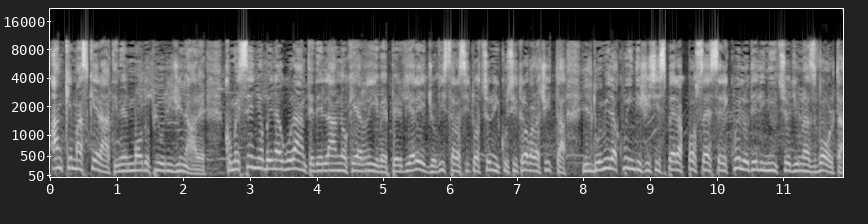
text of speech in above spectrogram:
anche mascherati nel modo più originale. Come segno benaugurante dell'anno che arriva e per Viareggio, vista la situazione in cui si trova la città, il 2015 si spera possa essere quello dell'inizio l'inizio di una svolta.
